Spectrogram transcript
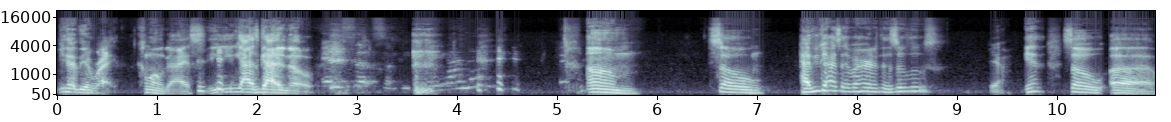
Yeah, you're right. Come on, guys. You, you guys got to know. And some, some people may not know. Um, so have you guys ever heard of the Zulus? Yeah. Yeah. So uh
